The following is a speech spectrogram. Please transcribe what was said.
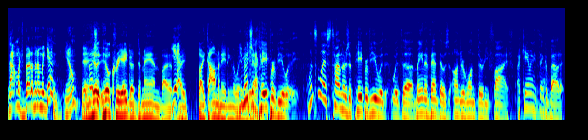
that much better than him again. You know, Yeah, he'll, he'll create a demand by Yeah. by, by dominating the way You he mentioned pay per view. When's the last time there was a pay per view with with a main event that was under 135? I can't even think about it.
